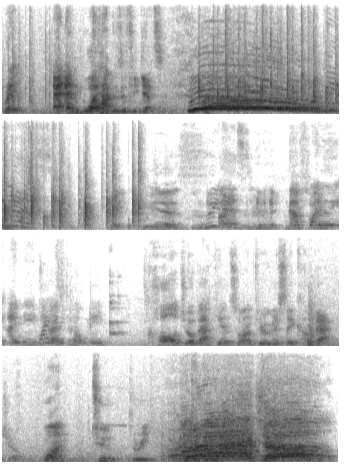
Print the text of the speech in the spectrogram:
Great. A- And, what happens if he gets it? Great. Weenus. Now, finally, I need you guys to help me call Joe back in. So on three, we're going to say, come back, Joe. One, two, three. Come back, Joe!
